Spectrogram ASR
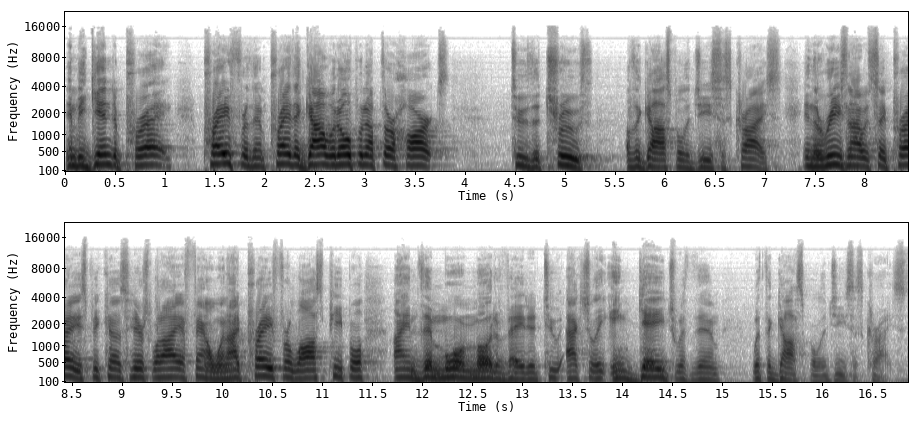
and begin to pray. Pray for them. Pray that God would open up their hearts to the truth of the gospel of Jesus Christ. And the reason I would say pray is because here's what I have found. When I pray for lost people, I am then more motivated to actually engage with them with the gospel of Jesus Christ,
